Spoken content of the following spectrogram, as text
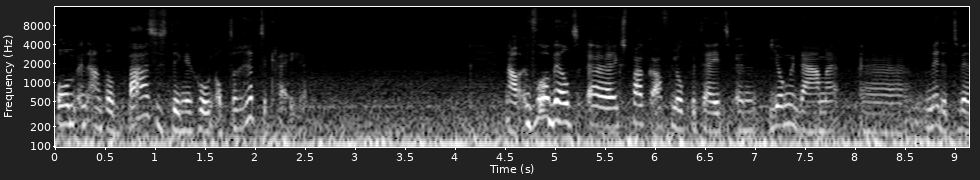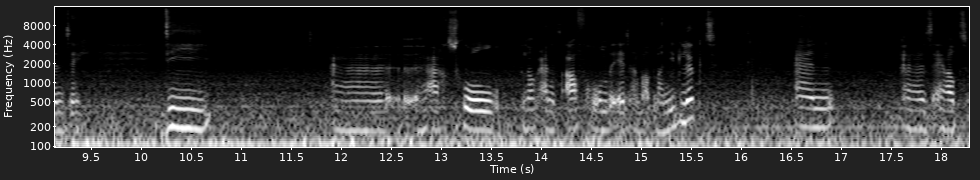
om een aantal basisdingen gewoon op de rit te krijgen. Nou, een voorbeeld. Uh, ik sprak afgelopen tijd een jonge dame, uh, midden twintig, die uh, haar school nog aan het afronden is en wat maar niet lukt. En zij had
